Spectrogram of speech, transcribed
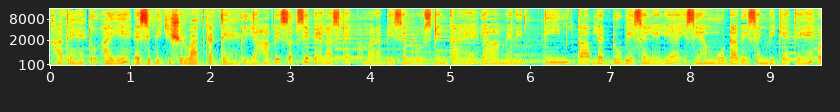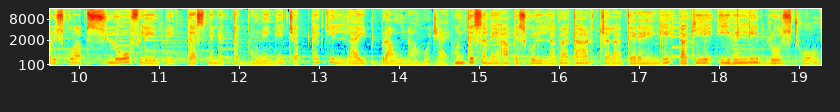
खाते हैं। तो आइए रेसिपी की शुरुआत करते हैं। तो यहाँ पे सबसे पहला स्टेप हमारा बेसन रोस्टिंग का है। यहाँ मैंने तीन कप लड्डू बेसन ले लिया इसे हम मोटा बेसन भी कहते हैं। और इसको आप स्लो फ्लेम पे 10 मिनट तक भूनेंगे जब तक ये लाइट ब्राउन ना हो जाए। भूनते समय आप इसको लगातार चलाते रहेंगे ताकि ये इवनली रोस्ट हो।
